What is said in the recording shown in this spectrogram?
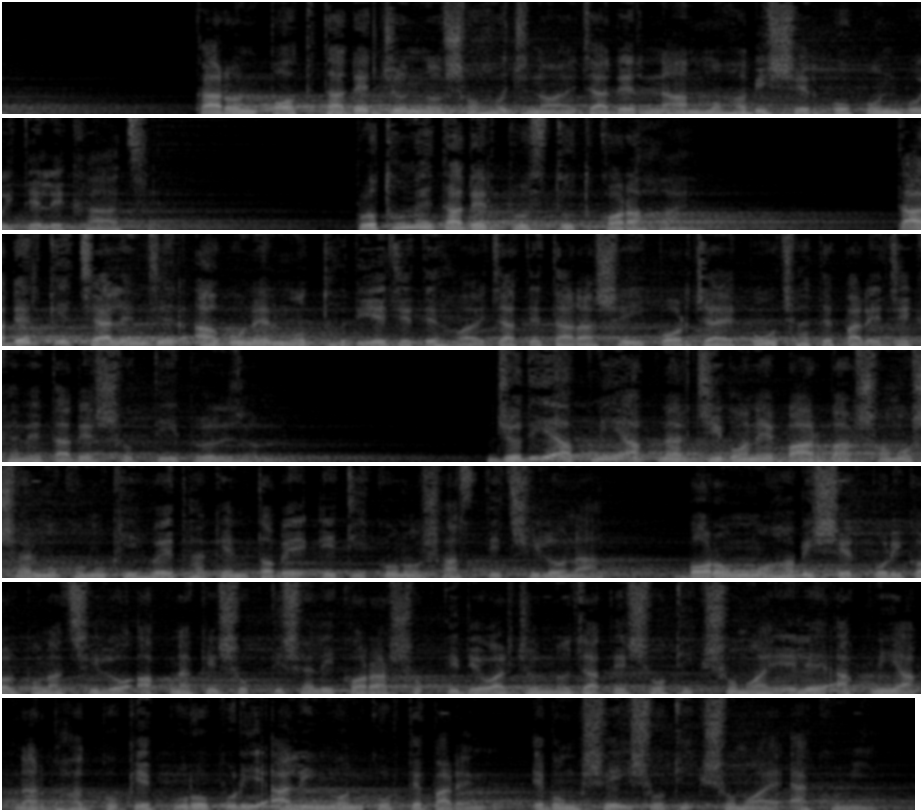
কারণ পথ তাদের জন্য সহজ নয় যাদের নাম মহাবিশ্বের গোপন বইতে লেখা আছে। প্রথমে তাদের প্রস্তুত করা হয় তাদেরকে চ্যালেঞ্জের আগুনের মধ্য দিয়ে যেতে হয় যাতে তারা সেই পর্যায়ে পৌঁছাতে পারে যেখানে তাদের সত্যিই প্রয়োজন। যদি আপনি আপনার জীবনে বারবার সমস্যার মুখোমুখি হয়ে থাকেন, তবে এটি কোনো শাস্তি ছিল না, বরং মহাবিশ্বের পরিকল্পনা ছিল আপনাকে শক্তিশালী করার শক্তি দেওয়ার জন্য যাতে সঠিক সময় এলে আপনি আপনার ভাগ্যকে পুরোপুরি আলিঙ্গন করতে পারেন এবং সেই সঠিক সময় এখনই।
